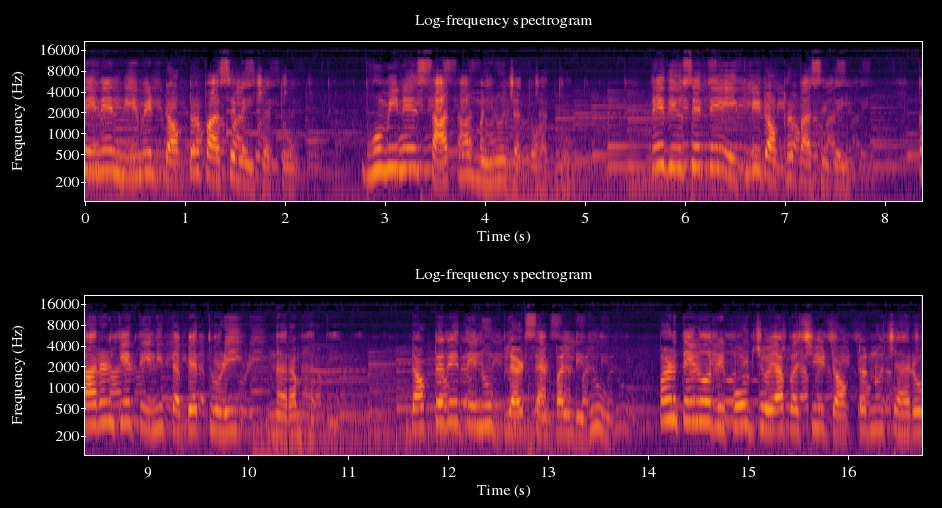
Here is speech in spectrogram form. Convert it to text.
તેને નિયમિત ડોક્ટર પાસે લઈ જતો. ભૂમિને સાતમો મહિનો જતો હતો. તે દિવસે તે એકલી ડોક્ટર પાસે ગઈ, કારણ કે તેની તબિયત થોડી નરમ હતી. ડોક્ટરે તેનું બ્લડ સેમ્પલ લીધું પણ તેનો રિપોર્ટ જોયા પછી ડોક્ટરનો ચહેરો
